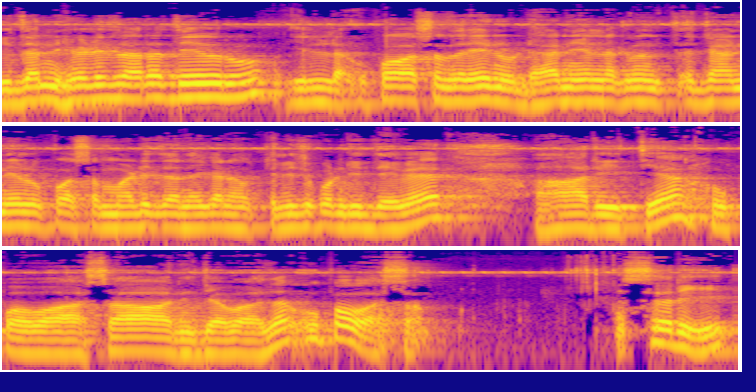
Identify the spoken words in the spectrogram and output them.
ಇದನ್ನು ಹೇಳಿದಾರ ದೇವರು? ಇಲ್ಲ. ಉಪವಾಸ ಅಂದರೆ ಏನು? ಡ್ಯಾನಿಯಲ್ನ ಗ್ರಂಥ ಡ್ಯಾನಿಯಲ್ ಉಪವಾಸ ಮಾಡಿದ್ದಾನೆ. ಈಗ ನಾವು ತಿಳಿದುಕೊಂಡಿದ್ದೇವೆ. ಆ ರೀತಿಯ ಉಪವಾಸ, ನಿಜವಾದ ಉಪವಾಸ. ಸರಿ.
